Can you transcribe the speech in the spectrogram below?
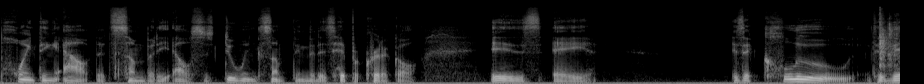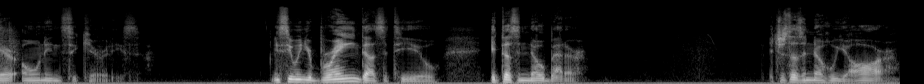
pointing out that somebody else is doing something that is hypocritical is a is a clue to their own insecurities. You see, when your brain does it to you, it doesn't know better. It just doesn't know who you are.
